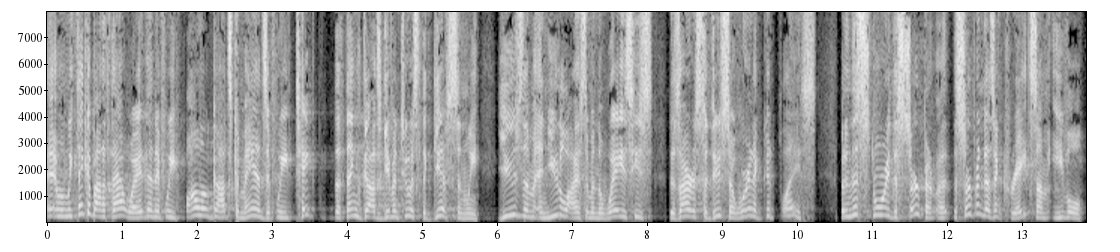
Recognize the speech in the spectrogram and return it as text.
And when we think about it that way, then if we follow God's commands, if we take the things God's given to us, the gifts, and we use them and utilize them in the ways He's desired us to do so, we're in a good place. But in this story, the serpent, uh, the serpent doesn't create some evil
